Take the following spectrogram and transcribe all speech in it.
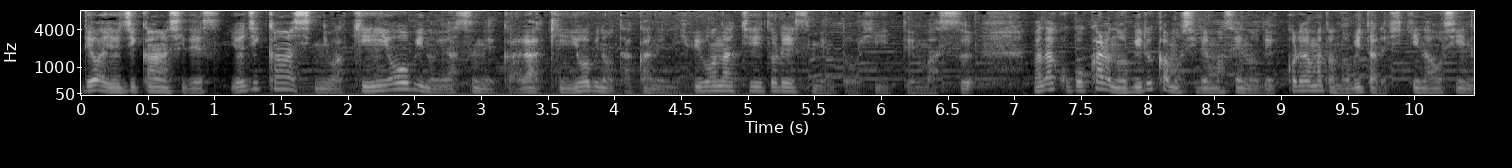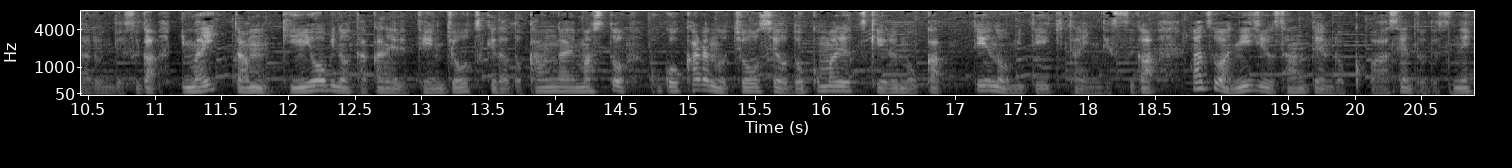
では4時間足です。4時間足には金曜日の安値から金曜日の高値にフィボナッチリトレースメントを引いてます。まだここから伸びるかもしれませんので、これはまた伸びたら引き直しになるんですが、今一旦金曜日の高値で天井をつけたと考えますと、ここからの調整をどこまでつけるのかっていうのを見ていきたいんですが、まずは23.6%ですね。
